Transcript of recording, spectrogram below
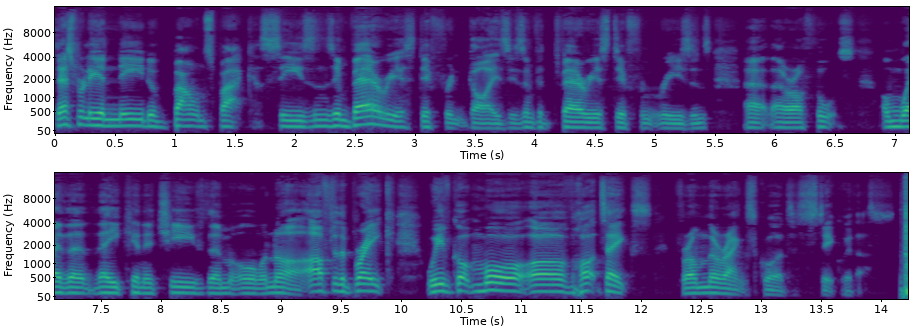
desperately in need of bounce back seasons in various different guises and for various different reasons. Uh, there are thoughts on whether they can achieve them or not. After the break, we've got more of hot takes from the rank squad. Stick with us.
